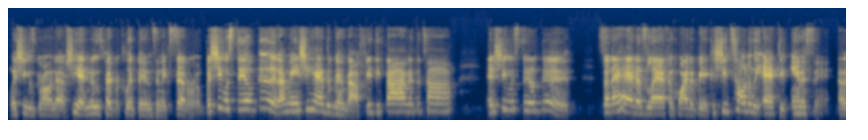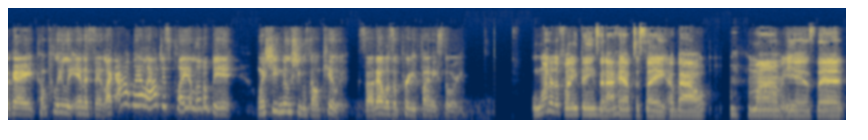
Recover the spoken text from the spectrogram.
when she was growing up. She had newspaper clippings and etc. But she was still good. I mean, she had to have been about 55 at the time, and she was still good. So that had us laughing quite a bit because she totally acted innocent, okay, completely innocent. Like, oh well, I'll just play a little bit when she knew she was gonna kill it. So that was a pretty funny story. One of the funny things that I have to say about mom is that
